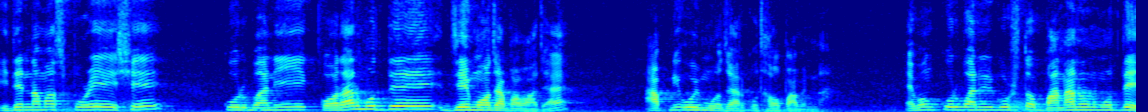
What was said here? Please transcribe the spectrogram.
ঈদের নামাজ পড়ে এসে কোরবানি করার মধ্যে যে মজা পাওয়া যায়, আপনি ওই মজার কোথাও পাবেন না। এবং কোরবানির গোশত বানানোর মধ্যে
